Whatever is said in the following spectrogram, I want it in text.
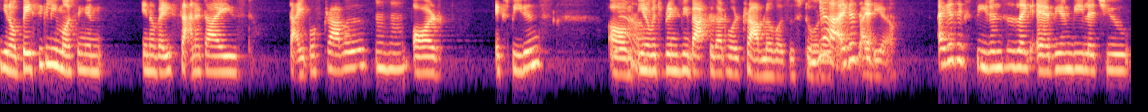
you know basically immersing in in a very sanitized type of travel hmm or experience um, Yeah. you know which brings me back to that whole traveler versus tourist Yeah, I guess I- idea I guess experiences like Airbnb let you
